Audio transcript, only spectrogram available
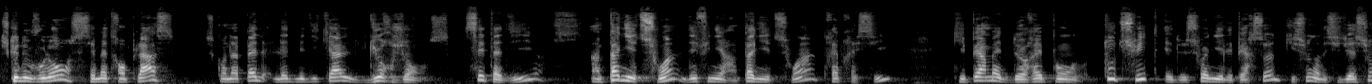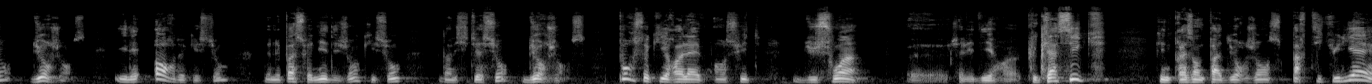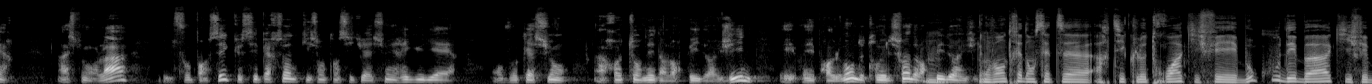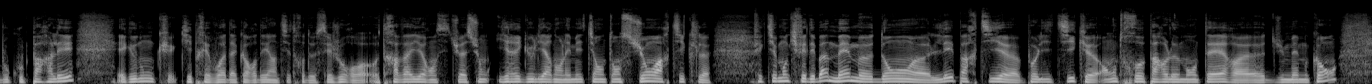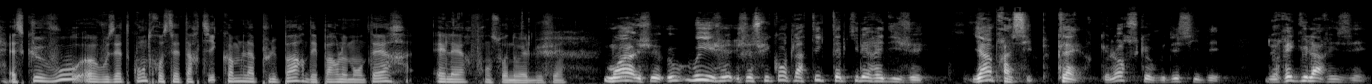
Ce que nous voulons, c'est mettre en place ce qu'on appelle l'aide médicale d'urgence, c'est-à-dire un panier de soins, définir un panier de soins très précis qui permette de répondre tout de suite et de soigner les personnes qui sont dans des situations d'urgence. Il est hors de question de ne pas soigner des gens qui sont dans des situations d'urgence. Pour ce qui relève ensuite du soin, euh, j'allais dire, euh, plus classique, qui ne présente pas d'urgence particulière, à ce moment-là, il faut penser que ces personnes qui sont en situation irrégulière ont vocation à retourner dans leur pays d'origine et, probablement de trouver le soin dans leur hmm. pays d'origine. On va entrer dans cet euh, article 3 qui fait beaucoup débat, qui fait beaucoup parler et que donc qui prévoit d'accorder un titre de séjour aux, travailleurs en situation irrégulière dans les métiers en tension. Article effectivement qui fait débat même dans euh, les partis euh, politiques entre parlementaires du même camp. Est-ce que vous, vous êtes contre cet article comme la plupart des parlementaires LR, François-Noël Buffet? Moi, je, oui, je, suis contre l'article tel qu'il est rédigé. Il y a un principe clair que lorsque vous décidez de régulariser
